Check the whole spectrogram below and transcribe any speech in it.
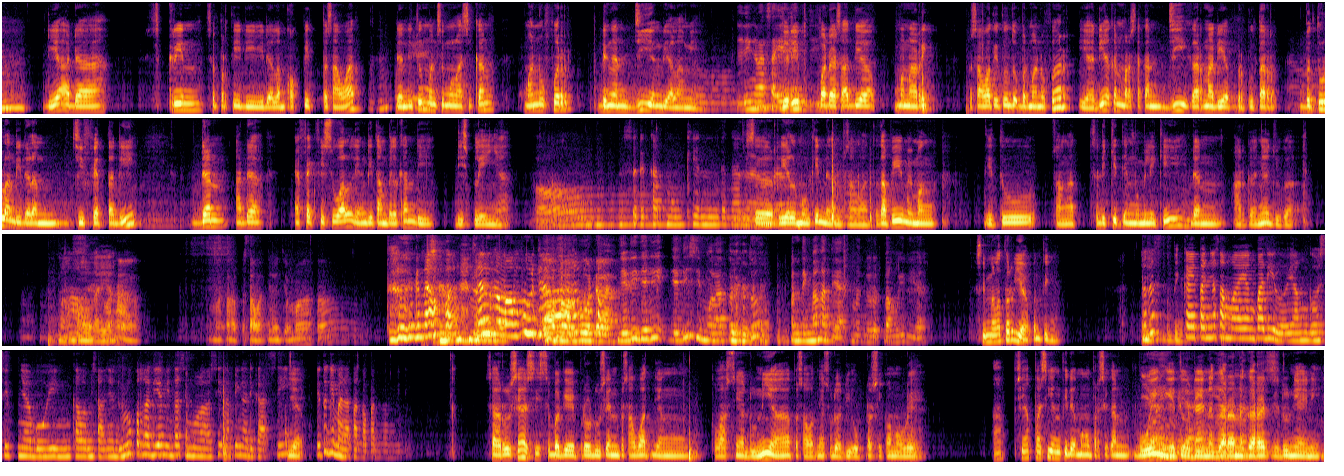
dia ada screen seperti di dalam kokpit pesawat dan itu mensimulasikan manuver dengan G yang dialami. jadi ngerasain Jadi engine. pada saat dia menarik pesawat itu untuk bermanuver, ya dia akan merasakan G karena dia berputar betulan di dalam G-Vet tadi dan ada efek visual yang ditampilkan di displaynya. oh sedekat mungkin dengan Sereal mungkin dengan pesawat. Tetapi memang itu sangat sedikit yang memiliki dan harganya juga mahal lah ya. mahal mahal pesawatnya aja mahal kenapa dan nggak mampu dah Nggak mampu dah jadi jadi jadi simulator itu penting banget ya menurut bang Widi ya Simulator ya penting. Terus penting. kaitannya sama yang tadi loh, yang gosipnya Boeing kalau misalnya dulu pernah dia minta simulasi tapi nggak dikasih, Iya. itu gimana tanggapan Bang Widi? Seharusnya sih sebagai produsen pesawat yang kelasnya dunia, pesawatnya sudah dioperasikan oleh ah, siapa sih yang tidak mengoperasikan Boeing Boeing, gitu ya di? Iya, negara-negara di dunia ini?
